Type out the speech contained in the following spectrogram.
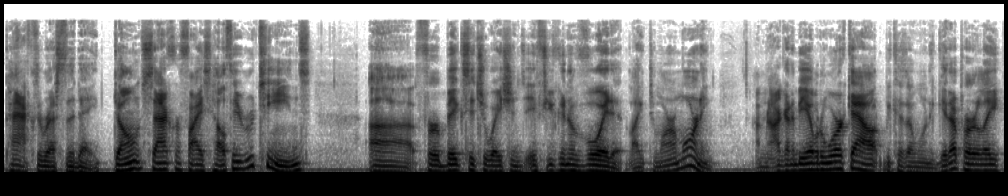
pack the rest of the day. Don't sacrifice healthy routines uh, for big situations if you can avoid it, like tomorrow morning. I'm not going to be able to work out because I want to get up early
